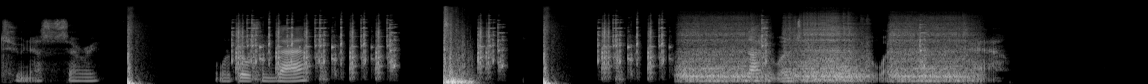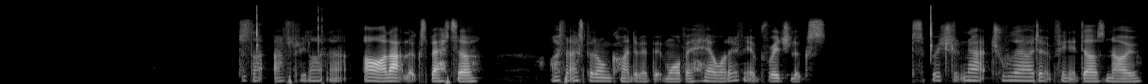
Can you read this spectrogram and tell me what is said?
too necessary. I want to build from there. And I think we're going to all the way there. Does that have to be like that? Oh, that looks better. I think that's better on kind of a bit more of a hill. I don't think a bridge looks does a bridge look natural there? I don't think it does, no.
